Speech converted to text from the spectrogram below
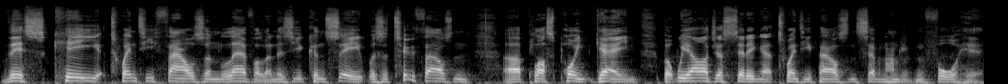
this key 20,000 level. And as you can see, it was a 2,000 uh, plus point gain, but we are just sitting at 20,704 here.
